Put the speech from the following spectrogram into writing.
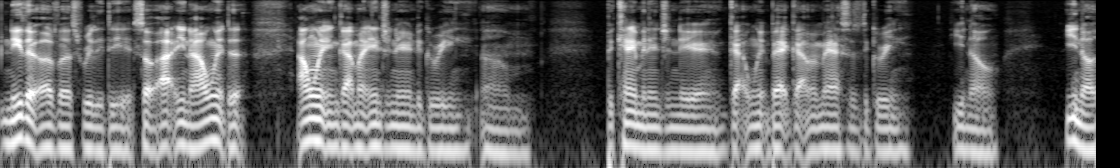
neither of us really did. So I you know, I went to I went and got my engineering degree. Um became an engineer, got went back, got my master's degree, you know, you know,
